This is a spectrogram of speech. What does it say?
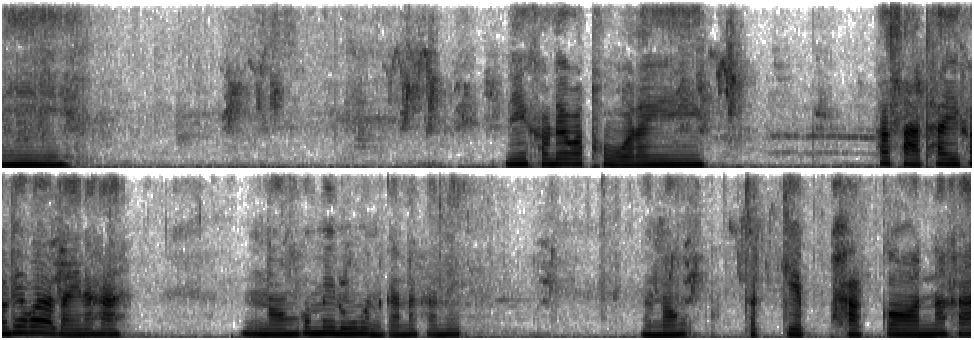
นี่ นี่เขาเรียกว่าโถอะไร ภาษาไทยเขาเรียกว่าอะไรนะคะ น้องก็ไม่รู้เหมือนกันนะคะนี่เดี๋ยวน้องจะเก็บผักก่อนนะคะ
